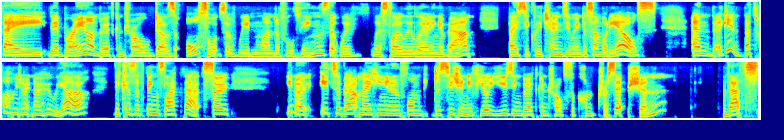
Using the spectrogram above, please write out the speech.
They their brain on birth control does all sorts of weird and wonderful things that we've we're slowly learning about basically turns you into somebody else. And again that's why we don't know who we are because of things like that. So you know it's about making an informed decision. If you're using birth control for contraception that's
